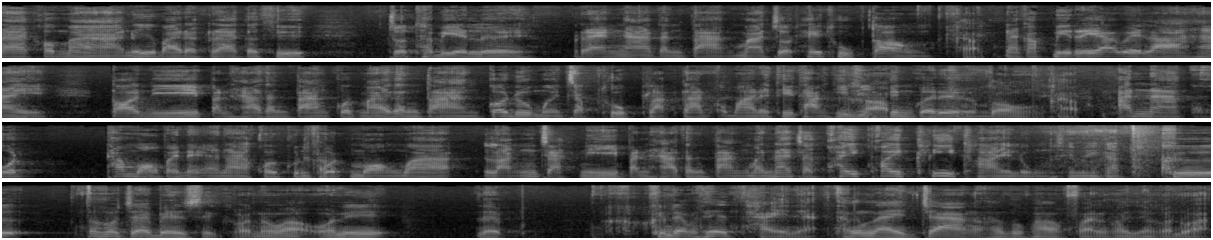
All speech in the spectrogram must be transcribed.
แรก ๆเข้ามานโยบายแรกๆก็คือ จดทะเบียนเลย แรงงานต่างๆ มาจดให้ถูกต้องครับนะครับมีระยะเวลาให้ ตอนนี้ปัญหาต่างๆ กฎหมายต่างๆ ก็ดูเหมือนจะถูกผลักดันออกมาในทิศทางที่ดีครับขึ้นกว่าเดิมถูกต้องครับอนาคต ถ้ามองไปในอนาคตคุณพจน์มองว่าหลังจากนี้ปัญหาต่างๆ มันน่าจะค่อยๆคลี่คลายลงใช่ไหมครับ คือต้องเข้าใจเบสิกก่อนนะว่าวันนี้ในคือในประเทศไทยเนี่ยทั้งนายจ้างทั้งทุกภาคฝ่ายเข้าใจก่อนว่า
